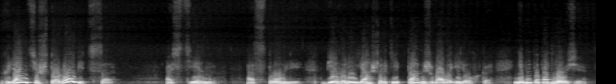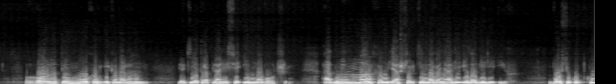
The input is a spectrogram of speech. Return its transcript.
Гляньце, што робіцца. Па сценах, па столі бегалі яшчаркі так жвава і лёгка, нібы па падлозе. Горад і мухам і камарам, якія трапляліся ім на вочы. Адным махам яшчаркі наганялі і лавілі іх. Вось у кутку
